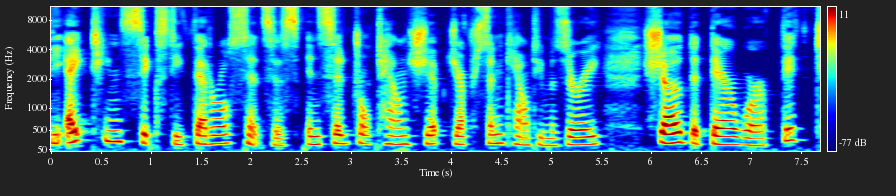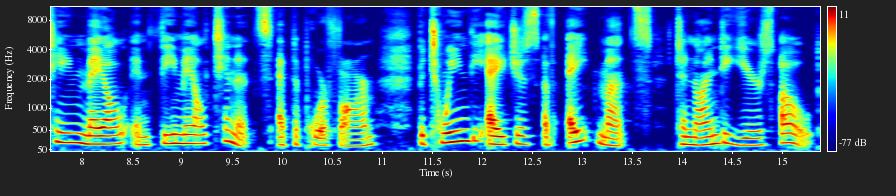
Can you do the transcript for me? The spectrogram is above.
The 1860 federal census in Central Township, Jefferson County, Missouri, showed that there were 15 male and female tenants at the poor farm between the ages of eight months to 90 years old.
